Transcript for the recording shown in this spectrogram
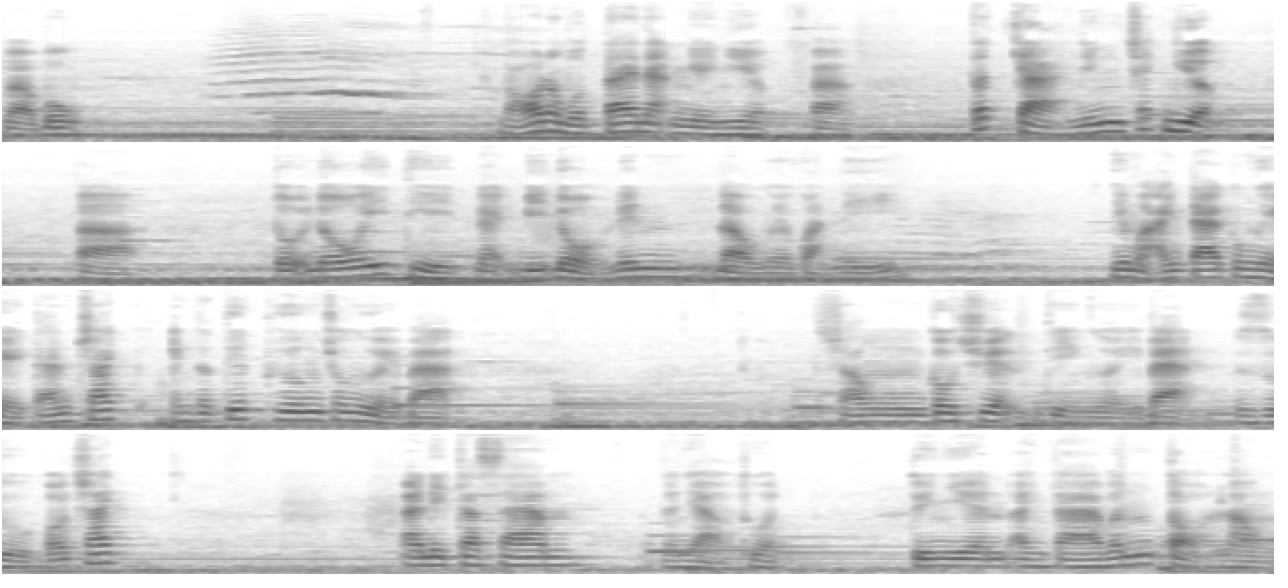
vào bụng. Đó là một tai nạn nghề nghiệp và tất cả những trách nhiệm và tội lỗi thì lại bị đổ lên đầu người quản lý. Nhưng mà anh ta không hề tán trách, anh ta tiếc thương cho người bạn trong câu chuyện thì người bạn dù có trách, Anika Sam là nhà ảo thuật. Tuy nhiên anh ta vẫn tỏ lòng,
